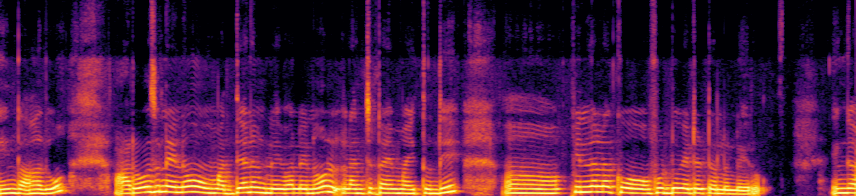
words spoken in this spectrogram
ఏం కాదు. ఆ రోజు నేను మధ్యాహ్నం లేవలేను లంచ్ టైం అవుతుంది. పిల్లలకు ఫుడ్ పెట్టేటోళ్ళు లేరు. ఇంకా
